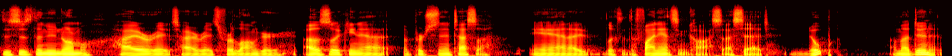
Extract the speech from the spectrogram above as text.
this is the new normal. Higher rates, higher rates for longer. I was looking at purchasing a Tesla and I looked at the financing costs. I said, nope, I'm not doing it.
